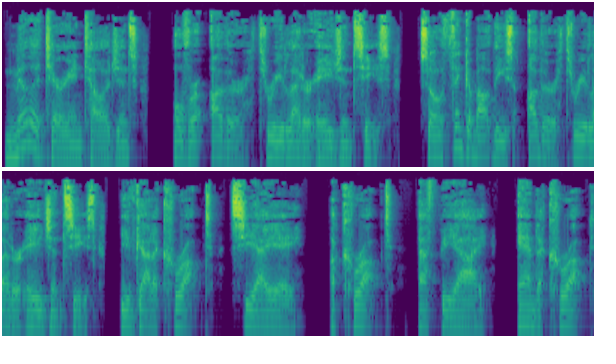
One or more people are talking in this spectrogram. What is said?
military intelligence over other three letter agencies? So think about these other three letter agencies. You've got a corrupt CIA, a corrupt FBI, and a corrupt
